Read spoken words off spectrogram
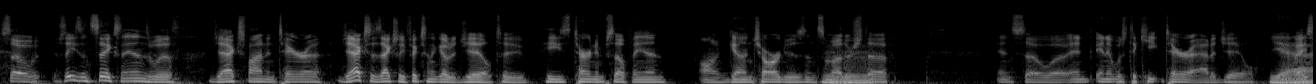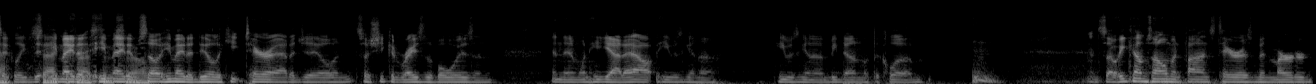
So season six ends with Jax finding Tara. Jax is actually fixing to go to jail too. He's turned himself in on gun charges and some other Mhm. stuff. And so, uh, and and it was to keep Tara out of jail. Yeah, he basically he made a he made himself. he made a deal to keep Tara out of jail, and so she could raise the boys, and and then when he got out, he was gonna he was gonna be done with the club. and so he comes home and finds Tara has been murdered,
